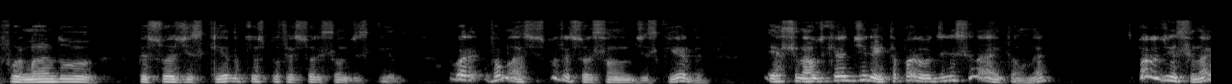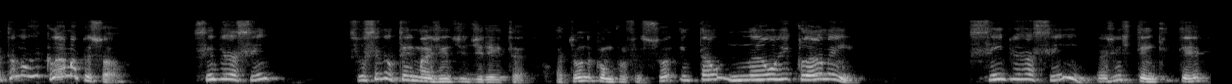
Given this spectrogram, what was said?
formando pessoas de esquerda porque os professores são de esquerda. Agora, vamos lá, se os professores são de esquerda, é sinal de que a direita parou de ensinar, então, né? Parou de ensinar, então não reclama, pessoal. Simples assim. Se você não tem mais gente de direita atuando como professor, então não reclamem. Simples assim. A gente tem que ter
